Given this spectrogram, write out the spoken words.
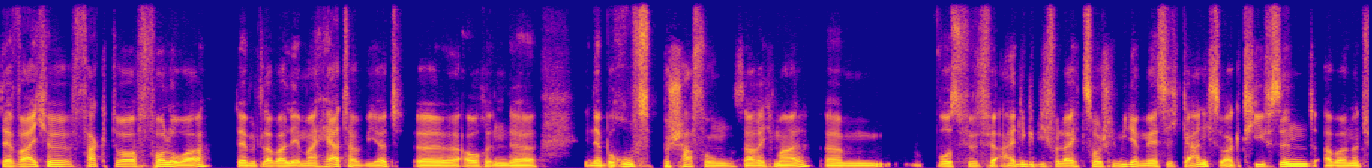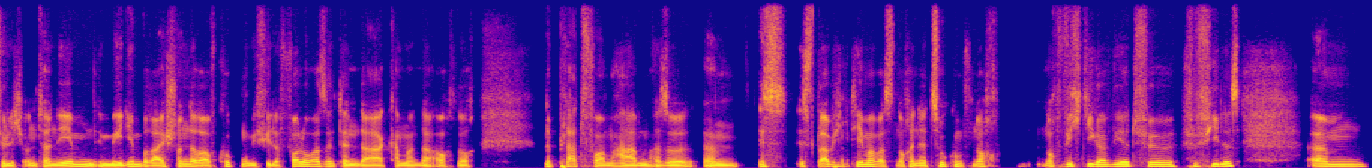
der weiche Faktor Follower, der mittlerweile immer härter wird, äh, auch in der, in der Berufsbeschaffung, sage ich mal, ähm, wo es für, für einige, die vielleicht Social Media mäßig gar nicht so aktiv sind, aber natürlich Unternehmen im Medienbereich schon darauf gucken, wie viele Follower sind denn da, kann man da auch noch eine Plattform haben. Also ähm, ist, ist glaube ich, ein Thema, was noch in der Zukunft noch, noch wichtiger wird für, für vieles. Ähm,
